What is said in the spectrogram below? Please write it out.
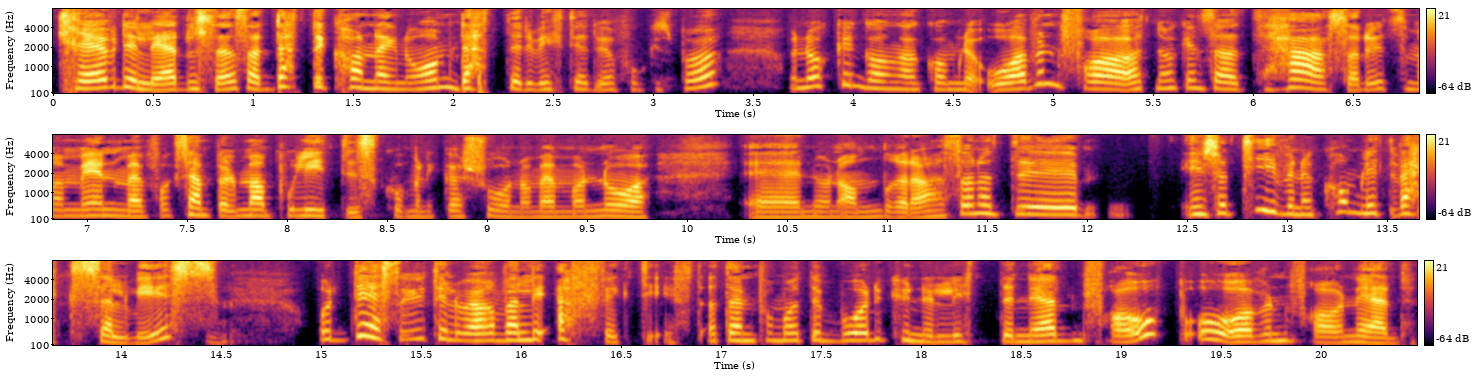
krevde ledelse, sa dette kan jeg noe om, dette er det viktig at vi har fokus på. Og noen ganger kom det ovenfra, at noen sa at her ser det ut som om jeg med f.eks. mer politisk kommunikasjon, og vi må nå eh, noen andre. Da. Sånn at eh, initiativene kom litt vekselvis. Og det så ut til å være veldig effektivt. At en på en måte både kunne lytte nedenfra opp og ovenfra og ned.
